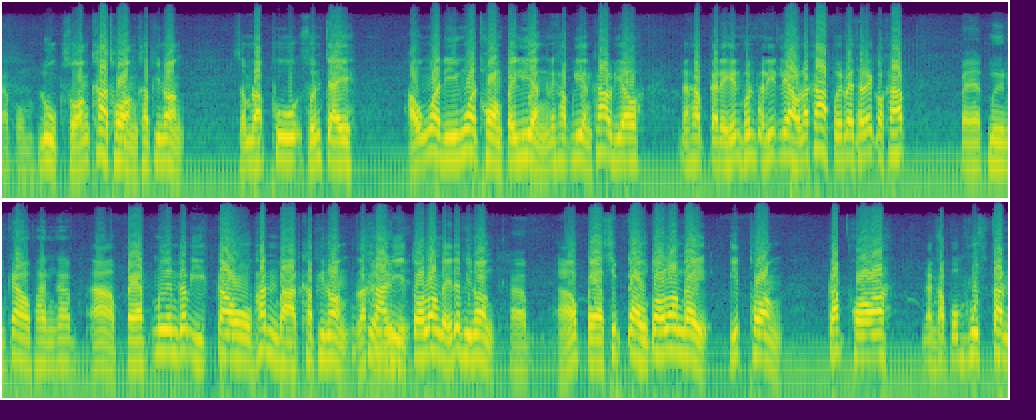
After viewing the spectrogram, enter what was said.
ครับผม ลูก 2 ค่าทองครับพี่น้องสำหรับผู้สนใจเอางวดดีงวดทองไปเลี้ยงนะครับเลี้ยงข้าวเดียวนะครับก็ได้เห็นผลผลิตแล้วราคาเปิดไว้เท่าไหรก็ครับแปดหมื่นเก้าพันครับ อ่าแปดหมื่นกับอีกเก้าพันบาทครับพี่น้อง ราคานี่ต่อรองได้เด้อพี่น้องครับ เอาแปดสิบเก้าต่อรองได้ติดทองกับพอนะครับผมฮุสตัน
